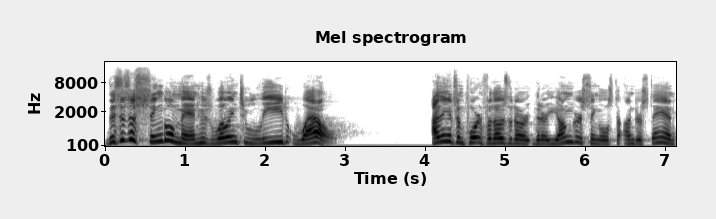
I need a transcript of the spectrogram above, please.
This is a single man who's willing to lead well. I think it's important for those that are, that are younger singles to understand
